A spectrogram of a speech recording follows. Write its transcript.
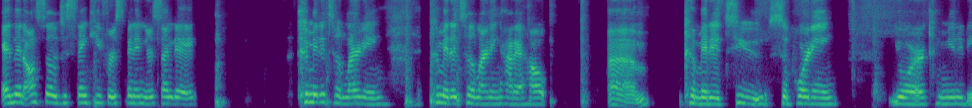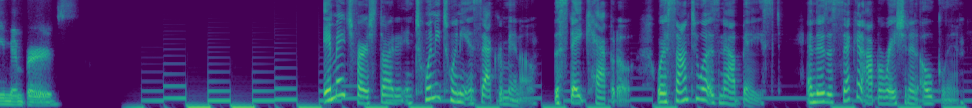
And then also just thank you for spending your Sunday committed to learning, committed to learning how to help, um, committed to supporting your community members. MH First started in 2020 in Sacramento, the state capital, where Santua is now based. And there's a second operation in Oakland.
